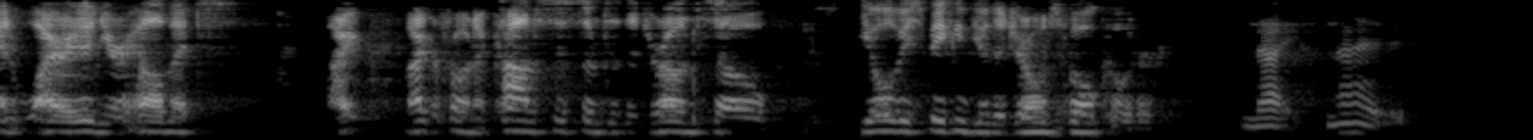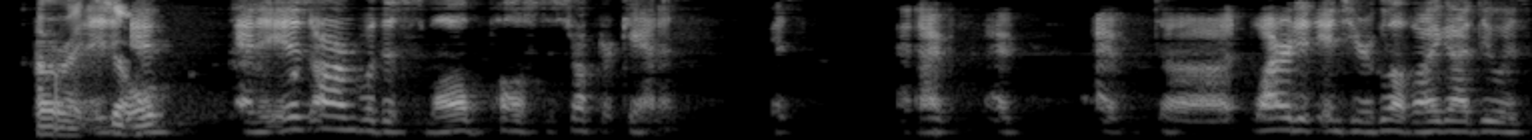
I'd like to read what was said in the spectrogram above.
and wired in your helmet's mic- microphone and comm system to the drone, so you will be speaking through the drone's vocoder. Nice, nice. All right, And right, it- so and, and it is armed with a small pulse disruptor cannon. It's, and I've I've, I've uh, wired it into your glove. All I gotta do is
